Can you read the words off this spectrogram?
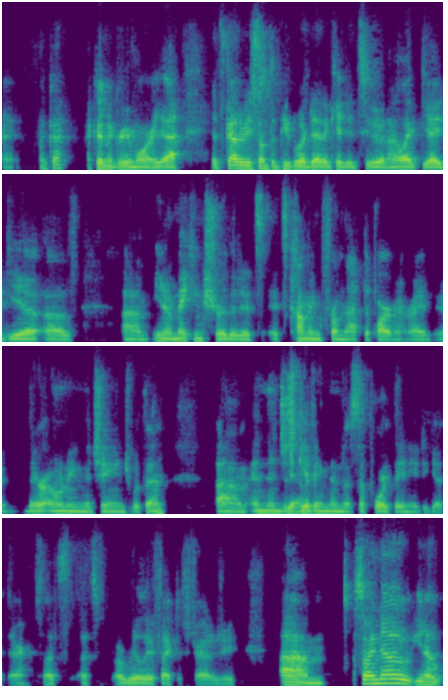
Right. Okay. I couldn't agree more. Yeah, it's got to be something people are dedicated to, and I like the idea of. Um, you know, making sure that it's it's coming from that department, right? They're owning the change within, um, and then just yeah. giving them the support they need to get there. So that's that's a really effective strategy. Um, so I know you know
